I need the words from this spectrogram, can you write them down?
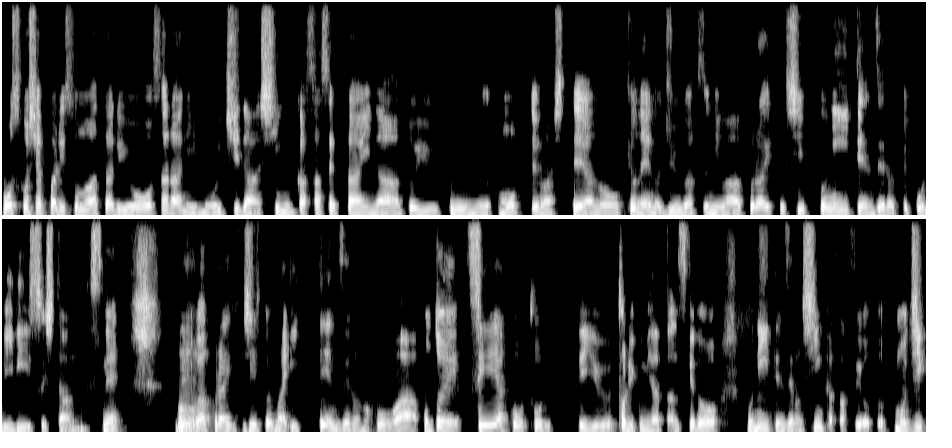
もう少しやっぱりそのあたりをさらにもう一段進化させたいなというふうに思ってまして、あの、去年の10月にワークライフシフト2.0ってこうリリースしたんですね。で、うんワークライフシフト、まあ1.0の方は本当に制約を取るっていう取り組みだったんですけど、もう2.0に進化させようと。もう自己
